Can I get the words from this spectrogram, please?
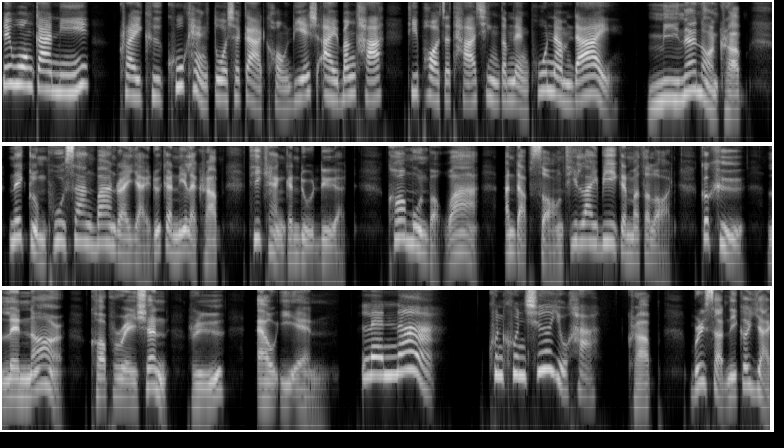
ในวงการนี้ ใครคือคู่แข่งตัวฉกาจของ DHI บ้างคะ ที่พอจะท้าชิงตำแหน่งผู้นำได้ มีแน่นอนครับ ในกลุ่มผู้สร้างบ้านรายใหญ่ด้วยกันนี่แหละครับ ที่แข่งกันดุเดือด ข้อมูลบอกว่าอันดับ 2 ที่ไล่บี้กันมาตลอด ก็คือ Lennar Corporation หรือ LEN เลนน่าคุณคุณชื่ออยู่ค่ะ ครับ บริษัทนี้ก็ใหญ่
